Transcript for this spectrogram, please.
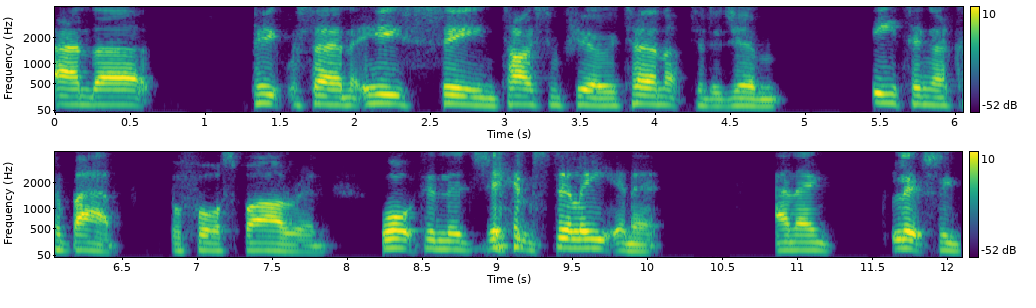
and uh, Pete was saying that he's seen Tyson Fury turn up to the gym, eating a kebab before sparring, walked in the gym still eating it, and then literally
